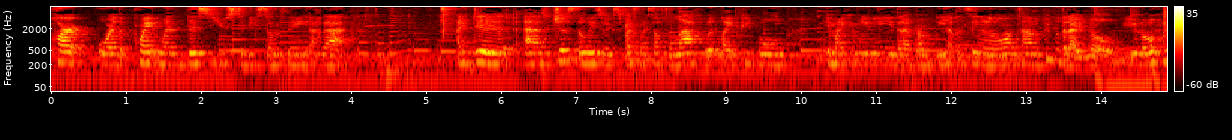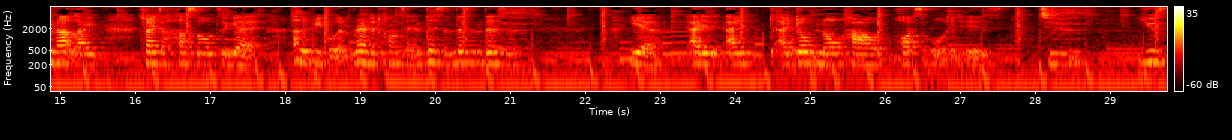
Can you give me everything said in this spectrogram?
part or the point when this used to be something that I did as just a way to express myself to laugh with like people in my community that I probably haven't seen in a long time, but people that I know, you know, not like trying to hustle to get other people and branded content and this and this and this and yeah, I I I don't know how possible it is to use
